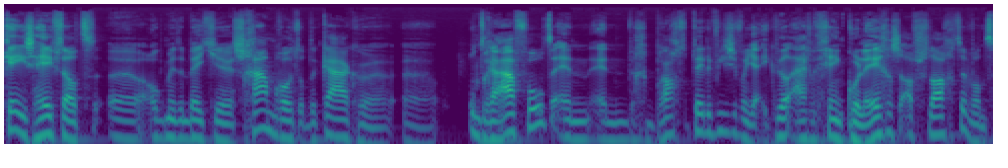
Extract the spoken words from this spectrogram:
Kees heeft dat eh, ook met een beetje schaamrood op de kaken eh, ontrafeld en, en gebracht op televisie. Van ja, ik wil eigenlijk geen collega's afslachten. Want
